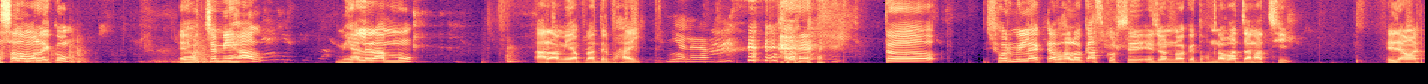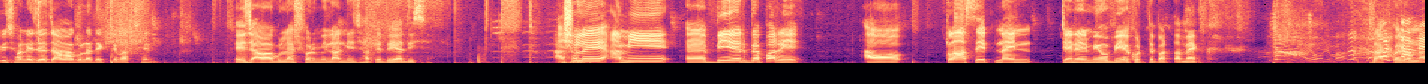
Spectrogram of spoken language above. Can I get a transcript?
আসসালামু আলাইকুম। এ হচ্ছে মিহাল মিহালের আম্মু আর আমি আপনাদের ভাই। তো শর্মিলা একটা ভালো কাজ করছে এজন্য ওকে ধন্যবাদ জানাচ্ছি। এই যে আমার পিছনে যে জামাগুলা দেখতে পাচ্ছেন এই জামাগুলা শর্মিলা নিজ হাতে ধুইয়া দিছে। আসলে আমি বিয়ের ব্যাপারে ক্লাস এইট নাইন টেনের মেয়েও বিয়ে করতে পারতাম এক। রাগ করো না।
